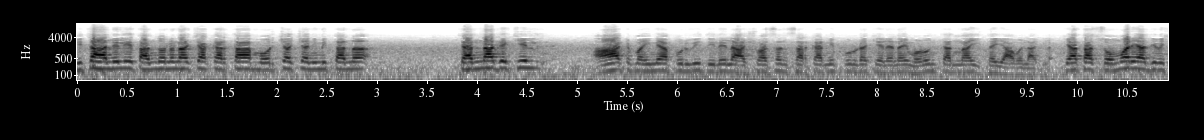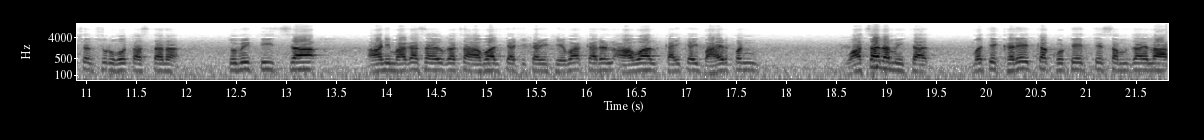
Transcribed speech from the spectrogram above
इथं आलेली आंदोलनाच्या करता मोर्चाच्या निमित्तानं त्यांना देखील आठ महिन्यापूर्वी दिलेलं आश्वासन सरकारने पूर्ण केलं नाही म्हणून त्यांना इथं यावं लागलं. की आता सोमवारी अधिवेशन सुरू होत असताना तुम्ही टीचचा आणि मागास आयोगाचा अहवाल त्या ठिकाणी ठेवा कारण अहवाल काही काही बाहेर पण वाचायला मिळतात. मग ते खरे आहेत का खोटे आहेत ते समजायला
